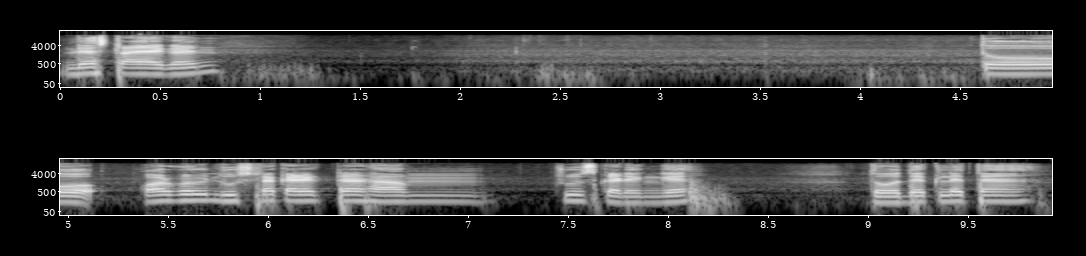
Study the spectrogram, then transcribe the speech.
लेट्स ट्राई अगेन तो और कोई दूसरा कैरेक्टर हम चूज़ करेंगे। तो देख लेते हैं।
